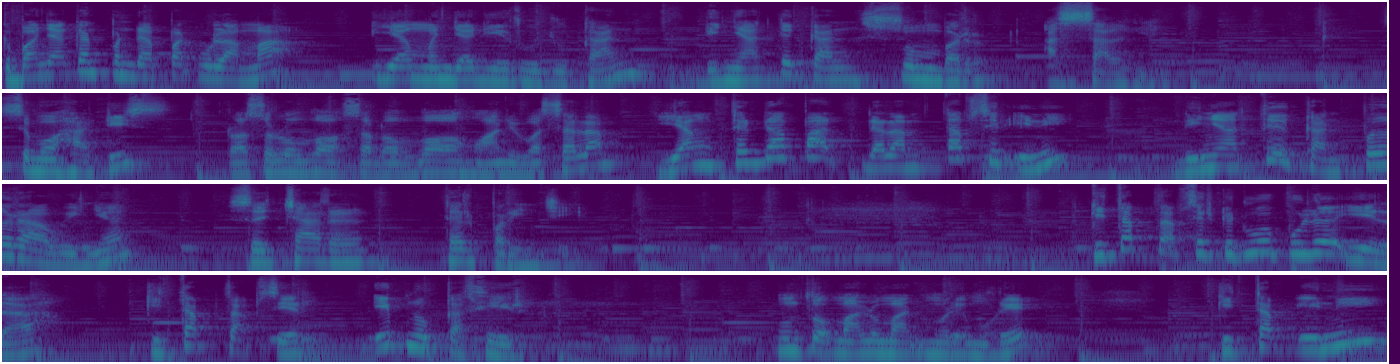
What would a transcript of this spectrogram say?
Kebanyakan pendapat ulama yang menjadi rujukan dinyatakan sumber asalnya. Semua hadis Rasulullah sallallahu alaihi wasallam yang terdapat dalam tafsir ini dinyatakan perawinya secara terperinci. Kitab tafsir kedua pula ialah kitab tafsir Ibnu Kathir. Untuk maklumat murid-murid, kitab ini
